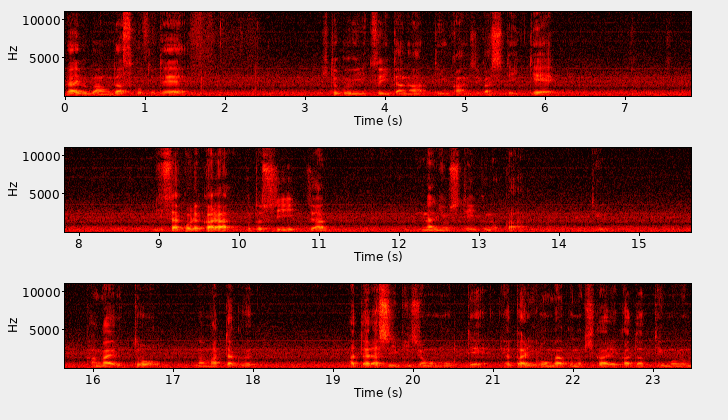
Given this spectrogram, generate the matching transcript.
ライブ版を出すことで一区切りついたなっていう感じがしていて実際これから今年じゃあ何をしていくのかっていう考えると、まあ、全く新しいビジョンを持ってやっぱり音楽の聴かれ方っていうものも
